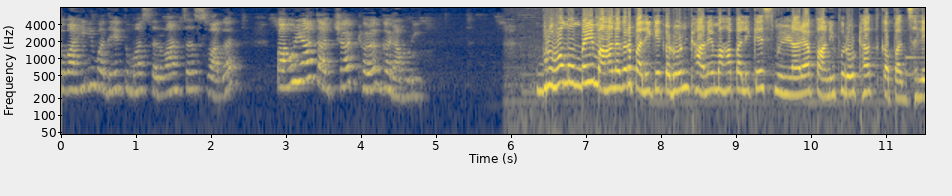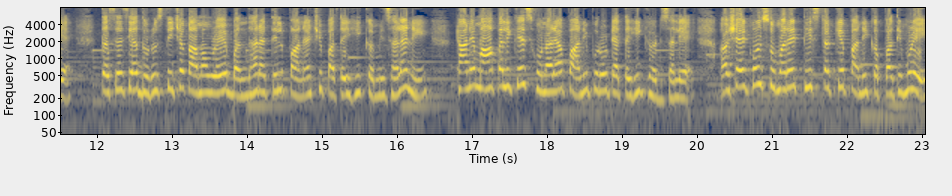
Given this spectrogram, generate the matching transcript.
वृत्तवाहिनीमध्ये तुम्हा सर्वांचं स्वागत. पाहुयात आजच्या ठळक घडामोडी. बृहमुंबई महानगरपालिकेकडून ठाणे महापालिकेस मिळणाऱ्या पाणी पुरवठ्यात कपात झाली आहे. तसेच या दुरुस्तीच्या कामामुळे बंधाऱ्यातील पाण्याची पातळीही कमी झाल्याने ठाणे महापालिकेस होणाऱ्या पाणी पुरवठ्यातही घट झाली आहे. अशा एकूण सुमारे तीस टक्के पाणी कपातीमुळे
